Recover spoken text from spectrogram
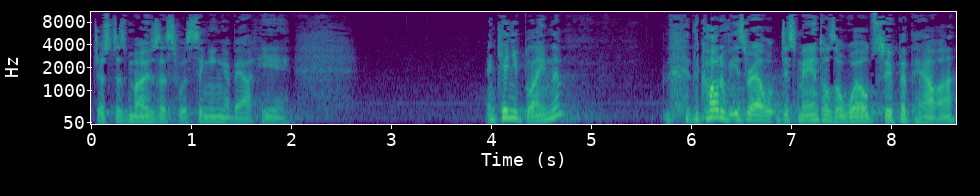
just as Moses was singing about here. And can you blame them? The God of Israel dismantles a world superpower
